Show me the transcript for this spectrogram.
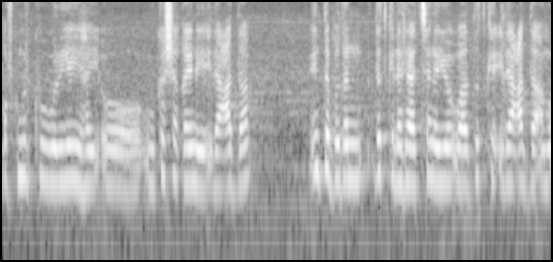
qofka markuu wariye yahay oo uu ka shaqeynayo idaacadda inta badan dadka la raadsanayo waa dadka idaacadda ama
